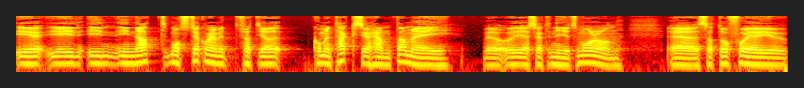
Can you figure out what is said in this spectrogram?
i, i, i, I natt måste jag komma hem för att jag kommer en taxi och hämtar mig och jag ska till Nyhetsmorgon. Eh, Så att då får jag ju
